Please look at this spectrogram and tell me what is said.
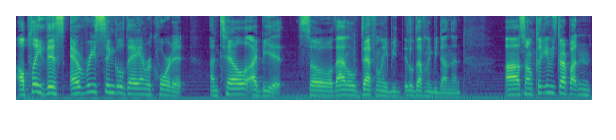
I'll play this every single day and record it until I beat it. So that'll definitely be it'll definitely be done then. Uh, so I'm clicking the start button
